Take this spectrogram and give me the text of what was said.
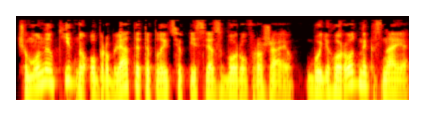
чому необхідно обробляти теплицю після збору врожаю. Будь-городник знає,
